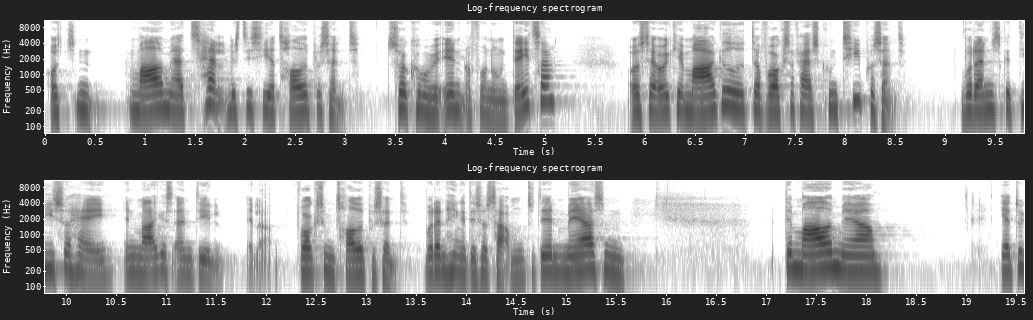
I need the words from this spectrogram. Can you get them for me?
og meget mere tal, hvis de siger 30 procent. Så kommer vi ind og får nogle data, og ser, okay, markedet, der vokser faktisk kun 10 procent. Hvordan skal de så have en markedsandel, eller vokse med 30 procent? Hvordan hænger det så sammen? Så det er mere sådan, det er meget mere Ja, du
